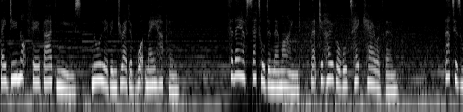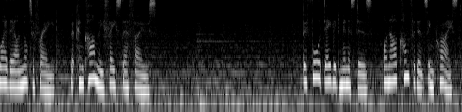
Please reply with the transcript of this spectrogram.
They do not fear bad news, nor live in dread of what may happen. For they have settled in their mind that Jehovah will take care of them. That is why they are not afraid, but can calmly face their foes. Before David ministers on our confidence in Christ,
